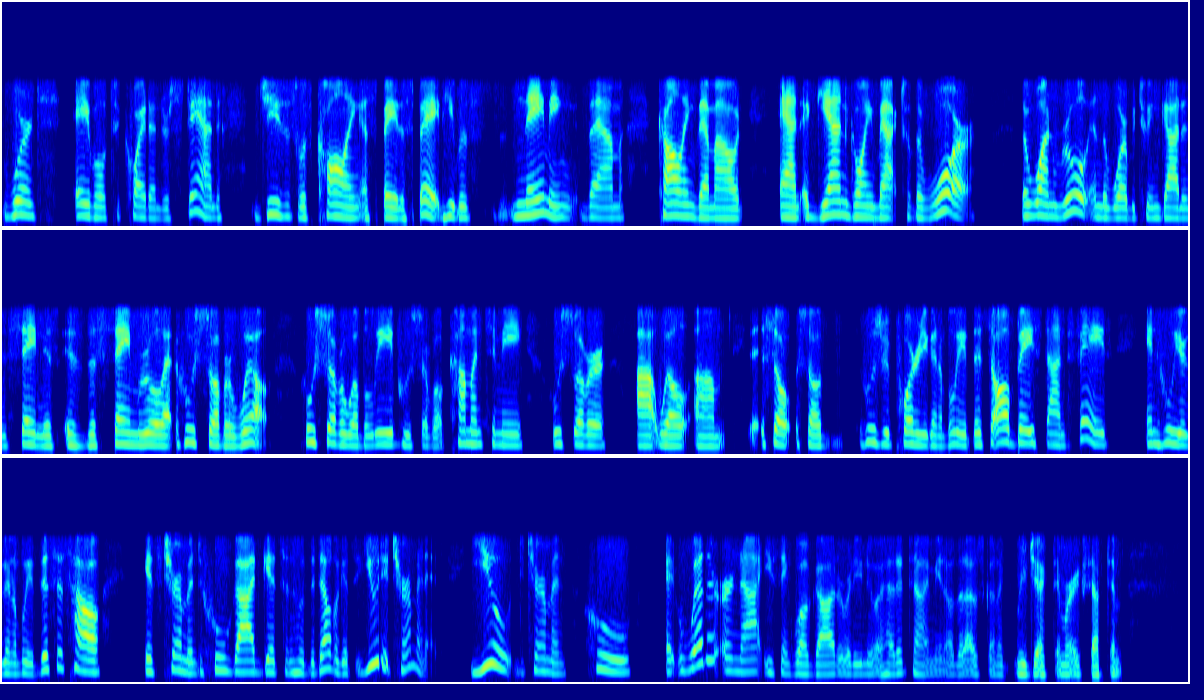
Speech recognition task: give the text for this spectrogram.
weren't able to quite understand. Jesus was calling a spade a spade. He was naming them, calling them out, and again going back to the war. The one rule in the war between God and Satan is, is the same rule that whosoever will, whosoever will believe, whosoever will come unto me, whosoever uh, will. Um, so, so whose report are you going to believe? It's all based on faith in who you're going to believe. This is how it's determined who God gets and who the devil gets. You determine it. You determine who, whether or not you think, well, God already knew ahead of time, you know, that I was going to reject him or accept him.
